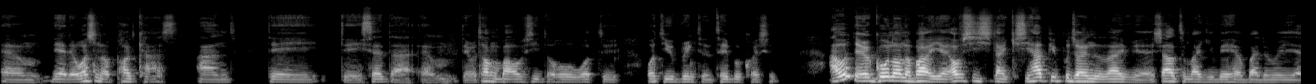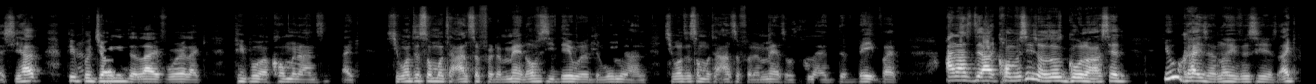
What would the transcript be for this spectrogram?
um yeah they were watching a podcast and they they said that um they were talking about obviously the whole what do what do you bring to the table question. I what they were going on about, yeah, obviously, she, like she had people joining the live. Yeah, shout out to Maggie Beher, by the way. Yeah, she had people joining the live where like people were coming and like she wanted someone to answer for the men. Obviously, they were the women, and she wanted someone to answer for the men. So it was kind of a debate vibe. And as the conversation was just going on, I said, "You guys are not even serious." Like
